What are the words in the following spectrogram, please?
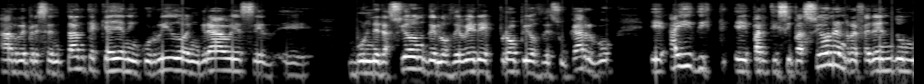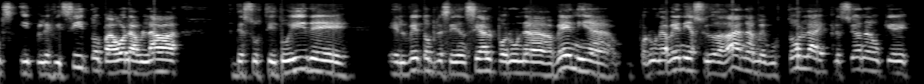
a representantes que hayan incurrido en graves eh, eh, vulneración de los deberes propios de su cargo. Eh, hay participación en referéndums y plebiscito. Paola hablaba de sustituir el veto presidencial por una venia, por una venia ciudadana. Me gustó la expresión, aunque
